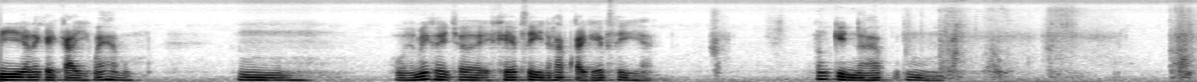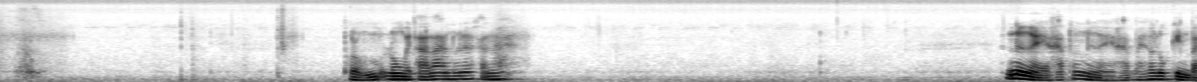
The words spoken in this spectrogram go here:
มีอะไรไกลๆอีกไหมครับผม อืม ผมยังไม่เคยเจอเคฟซีนะครับ ไก่เคฟซีอะต้องกินนะครับ อืมผมลงไปทาล่างด้วยแล้วกันนะ เหนื่อยครับ ต้องเหนื่อยครับให้เขาลุกกินไป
